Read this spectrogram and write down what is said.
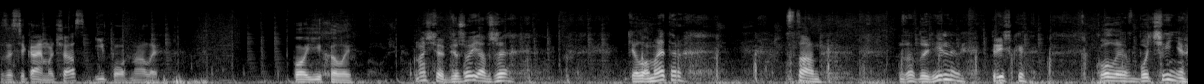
засікаємо час і погнали. Поїхали. Ну що, біжу я вже кілометр. Стан задовільний, трішки коле в бочині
